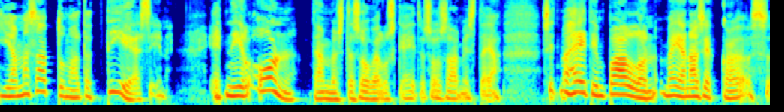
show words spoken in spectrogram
Ja mä sattumalta tiesin, että niillä on tämmöistä sovelluskehitysosaamista. Ja sitten mä heitin pallon meidän asiakkaas,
